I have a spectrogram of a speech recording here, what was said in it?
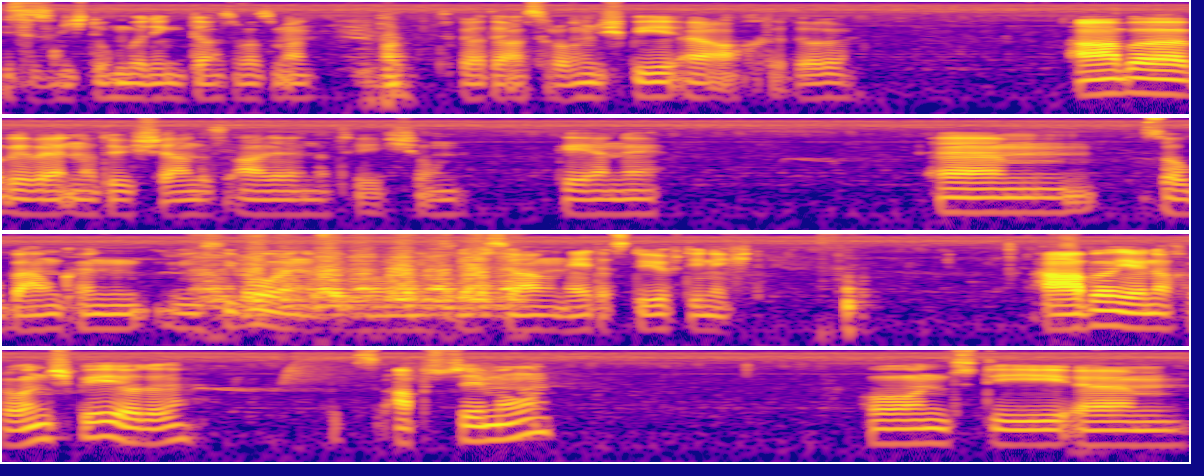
ist es nicht unbedingt das, was man gerade als Rollenspiel erachtet, oder? Aber wir werden natürlich schauen, dass alle natürlich schon gerne ähm, so bauen können, wie sie wollen. Also wollen nicht sagen, nee, das dürft ihr nicht. Aber je nach Rollenspiel, oder? Gibt es Abstimmungen. Und die ähm,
